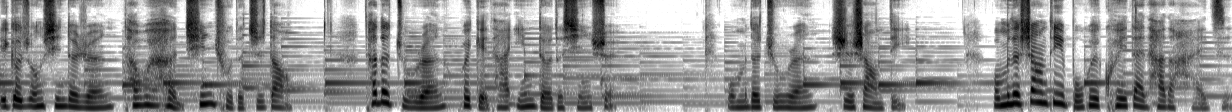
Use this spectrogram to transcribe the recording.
一个忠心的人，他会很清楚的知道，他的主人会给他应得的薪水。我们的主人是上帝，我们的上帝不会亏待他的孩子。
